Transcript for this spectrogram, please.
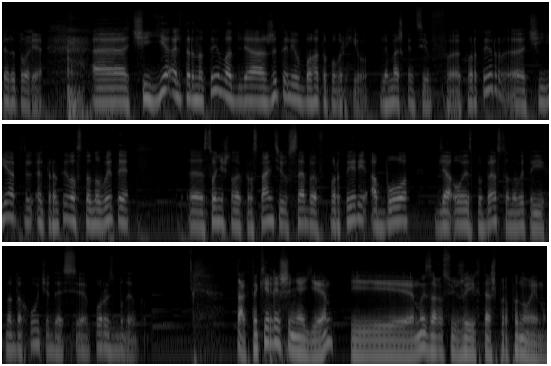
територія. Е, чи є альтернатива для жителів багатоповерхівок, для мешканців е, квартир? Е, Чи є альтернатива встановити е, сонячну електростанцію в себе в квартирі або для ОСББ встановити їх на даху чи десь поруч з будинком? Так, такі рішення є, і ми зараз вже їх теж пропонуємо.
